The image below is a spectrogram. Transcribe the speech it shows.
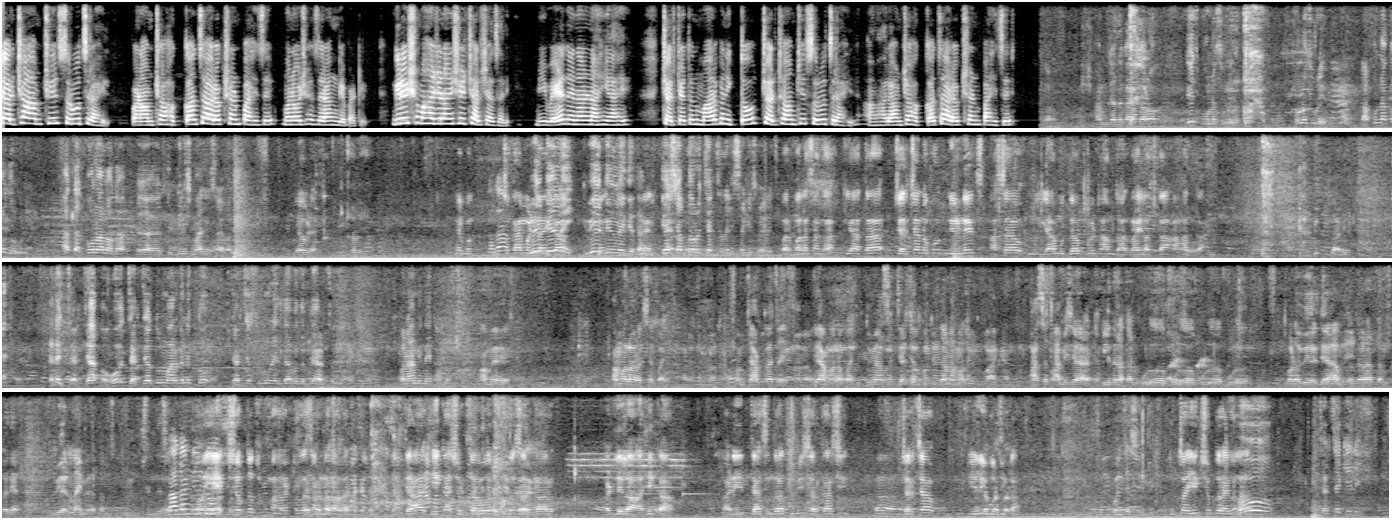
चर्चा आमची सुरूच राहील पण आमच्या हक्काचं आरक्षण पाहिजे मनोज जरांगे पाटील. गिरीश महाजनांशी चर्चा झाली. मी वेळ देणार नाही आहे. चर्चेतून मार्ग निघतो चर्चा आमची सुरूच राहील. आम्हाला आमच्या हक्काचं आरक्षण पाहिजे. आमच्या काय करावं? तेच फोन सुरू आहे. फोन सुरू आहे. आपण ना करतो आताच फोन आला होता गिरीश महाजन साहेबांना एवढ्या. नाही मग? तुमचं काय वेळ म्हणणं आहे नाही वेळ नाही देत आम्ही. त्या. शब्दावर चर्चा झाली सगळी सोयऱ्याची बरं मला सांगा की आता चर्चा नको निर्णयच असा या मुद्द्यावर तुम्ही ठाम झा- राहिलात का? आहात का? नाही, नाही चर्चा हो चर्चेतून मार्ग निघतो. चर्चा सुरू राहील त्याबद्दल काही अडचण नाही. पण आम्ही नाही थांबत. आम्ही आम्हाला आरक्षण पाहिजे. आमच्या हक्काच आहे ते आम्हाला पाहिजे. तुम्ही असं चर्चेत गुंतता ना मला असंच आम्ही ज्या ढकलीत राहता पुढं पुढं पुढं पुढं. थोडा वेळ द्या अमकं करा तमकं द्या. वेळ नाही मिळत आमचा. तो एक शब्द तुम्ही महाराष्ट्राला सांगणार आहात. त्या एका शब्दावर सुद्धा सरकार अडलेलं आहे का? आणि त्या संदर्भात तुम्ही सरकारशी चर्चा केली होती का? कोणत्याशी तुमचा एक शब्द राहिला ना? हो चर्चा केली.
